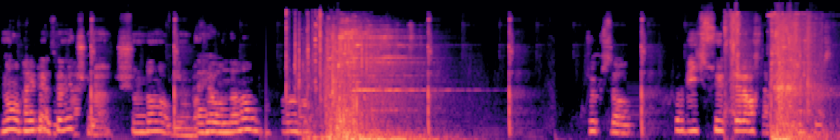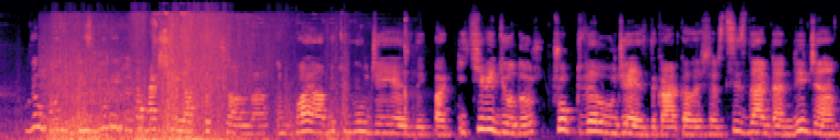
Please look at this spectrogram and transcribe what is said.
Ne oldu? Hayır, 83 mü? Şundan alayım bak. Ehe ondan al. Aa. Çok güzel oldu. Hadi iç suitlere bak. Bugün bu, biz bu videoda her şeyi yaptık şu anda. Bayağı bütün UC'yi ezdik. Bak iki videodur çok güzel UC ezdik arkadaşlar. Sizlerden ricam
